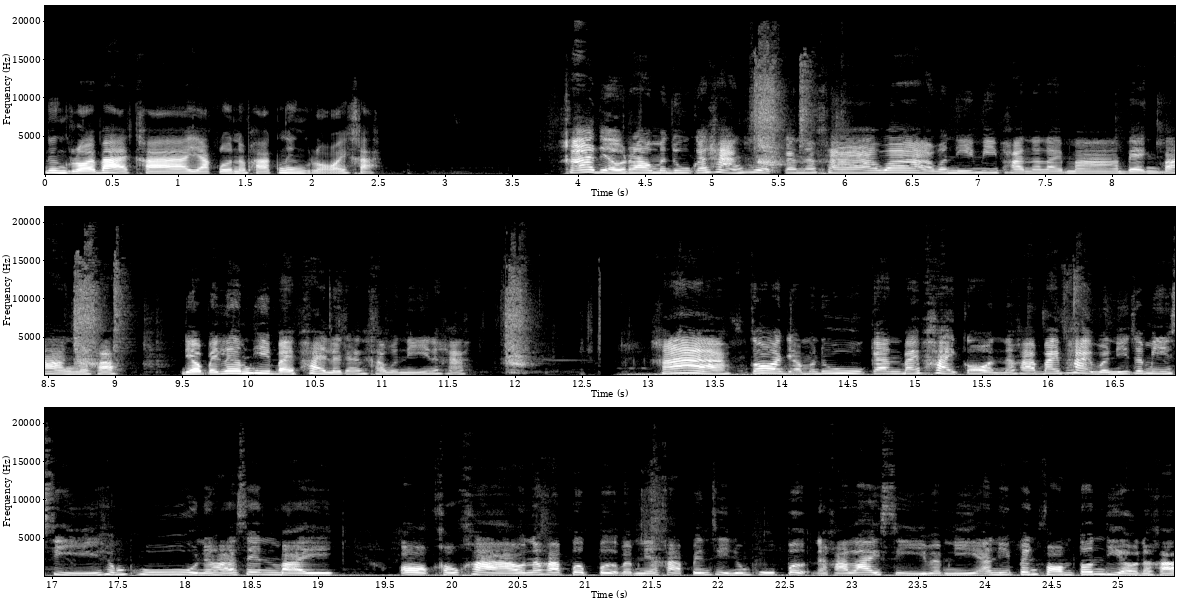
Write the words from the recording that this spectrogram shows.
หนึ่งร้อยบาทค่ะ ยักษ์โลนพักหนึ่งร้อยค่ะ ค่ะเดี๋ยวเรามาดูกระถางหกกันนะคะ ว่าวันนี้มีพันอะไรมาแบ่งบ้างนะคะ เดี๋ยวไปเริ่มที่ใบไผ่แล้วกันค่ะวันนี้นะคะ ค่ะก็เดี๋ยวมาดูกันใบไผ่ก่อนนะคะ ใบไผ่วันนี้จะมีสีชมพูนะคะ เส้นใบออกขาวๆนะคะ เปิดๆแบบนี้ค่ะ เป็นสีชมพูเปิดนะคะไล่สีแบบนี้ อันนี้เป็นฟอร์มต้นเดียวนะคะ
